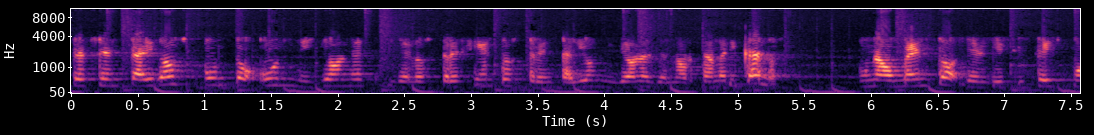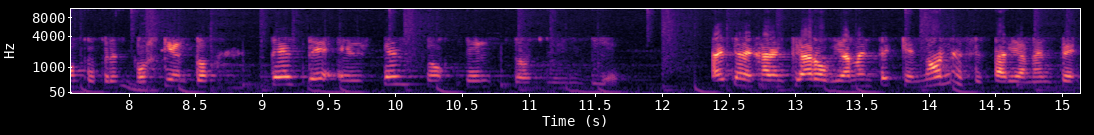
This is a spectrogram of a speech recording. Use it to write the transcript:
62.1 millones de los 331 millones de norteamericanos, un aumento del 16.3% desde el censo del 2010. Hay que dejar en claro, obviamente, que no necesariamente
